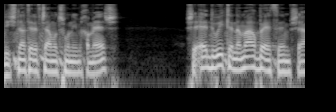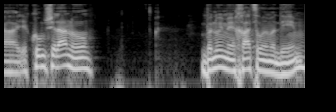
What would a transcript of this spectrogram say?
בשנת 1985, שאד ויטן אמר בעצם שהיקום שלנו בנוי מ-11 ממדים,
